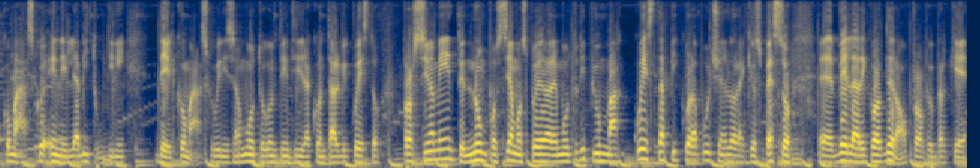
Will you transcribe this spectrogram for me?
comasco e nelle abitudini del comasco. Quindi siamo molto contenti di raccontarvi questo prossimamente. Non possiamo spoilerare molto di più ma questa piccola pulce nell'orecchio spesso eh, ve la ricorderò proprio perché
